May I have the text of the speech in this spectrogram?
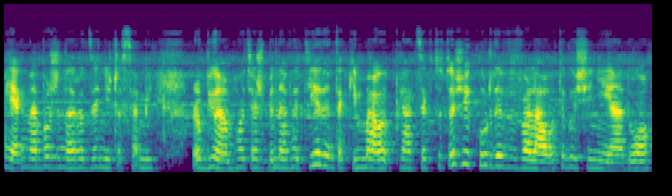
Jak na Boże Narodzenie czasami robiłam chociażby nawet jeden taki mały placek, to to się kurde wywalało, tego się nie jadło,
